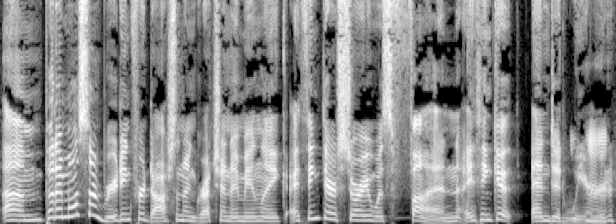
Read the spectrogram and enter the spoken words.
Um, but I'm also rooting for Dawson and Gretchen. I mean, like, I think their story was fun. I think it ended weird.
